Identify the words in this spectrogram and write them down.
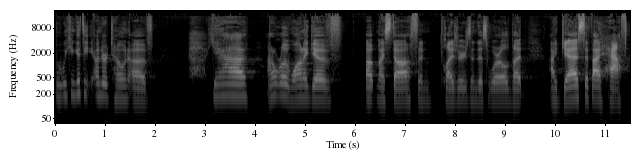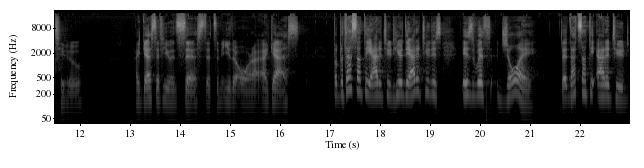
we can get the undertone of, yeah, I don't really want to give up my stuff and pleasures in this world, but I guess if I have to, I guess if you insist, it's an either or, I guess. But, but that's not the attitude here. The attitude is, is with joy. That, that's not the attitude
